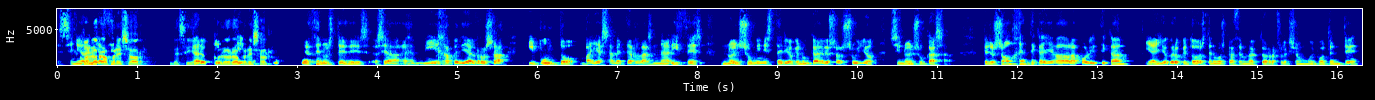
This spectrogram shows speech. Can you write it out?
señora, color opresor, decía. Claro, color ¿qué, opresor. ¿Qué hacen ustedes? O sea, mi hija pedía el rosa y punto. Vayas a meter las narices, no en su ministerio, que nunca debió ser suyo, sino en su casa. Pero son gente que ha llegado a la política y ahí yo creo que todos tenemos que hacer un acto de reflexión muy potente,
